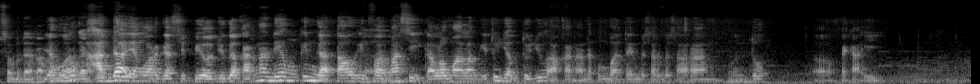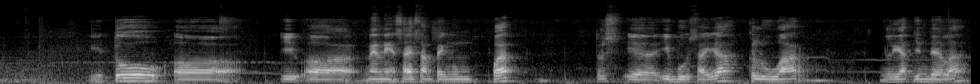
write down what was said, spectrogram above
sebenarnya Yang mah huruf ada yang warga sipil juga karena dia mungkin nggak tahu informasi kalau malam itu jam 7 akan ada pembantaian besar-besaran untuk eh, PKI. Itu eh, i- eh, nenek saya sampai ngumpet terus ya, ibu saya keluar ngelihat jendela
